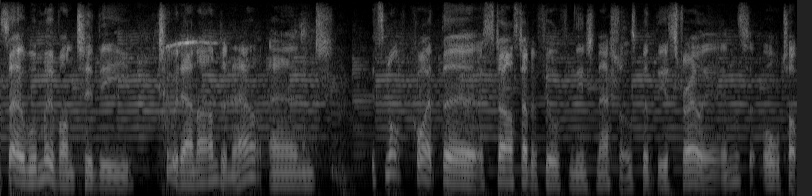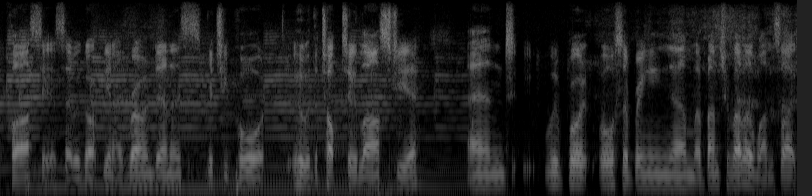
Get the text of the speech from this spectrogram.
So we'll move on to the tour down under now, and it's not quite the star-studded field from the internationals, but the Australians all top class here. So we've got you know Rohan Dennis, Richie Porte, who were the top two last year, and we're brought, also bringing um, a bunch of other ones like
